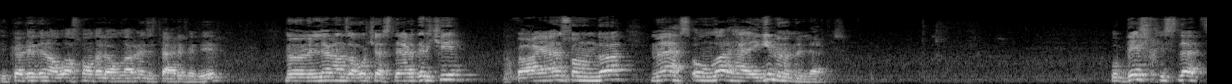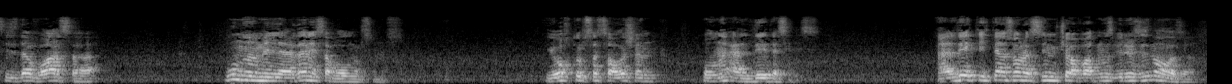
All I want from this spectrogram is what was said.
Diqqət edin, Allah s.ə.v onları necə tərif edir? Möminlər ancaq o kəslərdir ki, və ayənin sonunda məhz onlar həqiqi möminlərdir bu beş xislət sizdə varsa, bu möminlərdən hesab olunursunuz. Yoxdursa çalışın, onu əldə edəsiniz. Əldə etdikdən sonra sizin mükafatınız bilirsiniz nə olacaq?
